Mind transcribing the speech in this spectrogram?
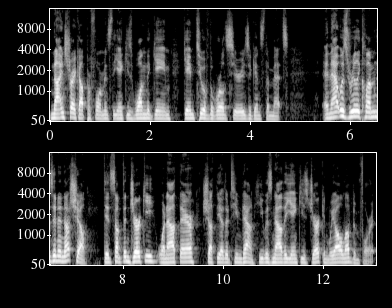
nine strikeout performance. The Yankees won the game, game two of the World Series against the Mets. And that was really Clemens in a nutshell. Did something jerky, went out there, shut the other team down. He was now the Yankees jerk, and we all loved him for it.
